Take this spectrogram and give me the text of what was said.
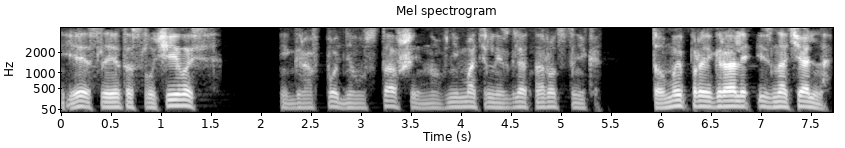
Если это случилось, и поднял уставший, но внимательный взгляд на родственника, то мы проиграли изначально.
